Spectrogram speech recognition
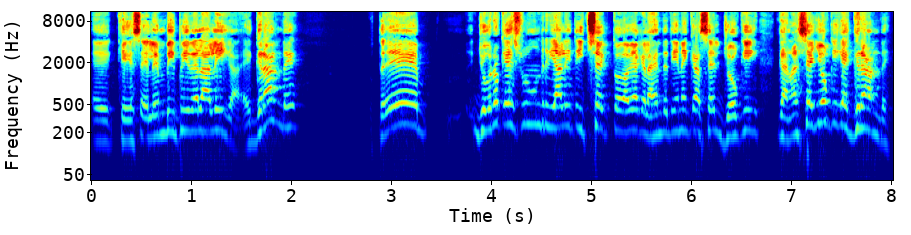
eh, que es el MVP de la liga. Es grande. Usted, yo creo que es un reality check todavía que la gente tiene que hacer. Jokic, ganarse a Jokic es grande.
